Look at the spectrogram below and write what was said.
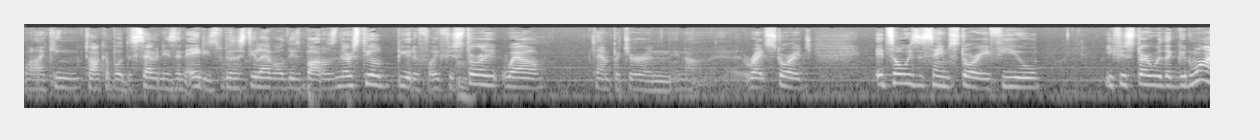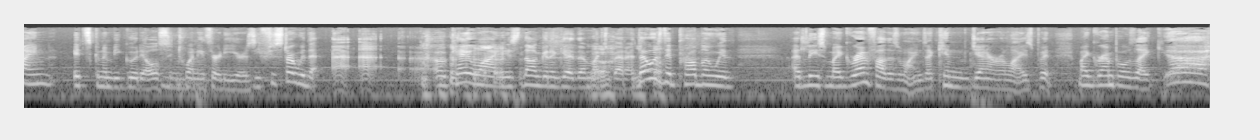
well, I can talk about the 70s and 80s because I still have all these bottles, and they're still beautiful. If you store it well, temperature and you know, right storage, it's always the same story. If you if you start with a good wine, it's going to be good also in 20, 30 years. If you start with a uh, uh, uh, okay wine, it's not going to get that much better. That was the problem with at least my grandfather's wines. I can generalize, but my grandpa was like, yeah,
